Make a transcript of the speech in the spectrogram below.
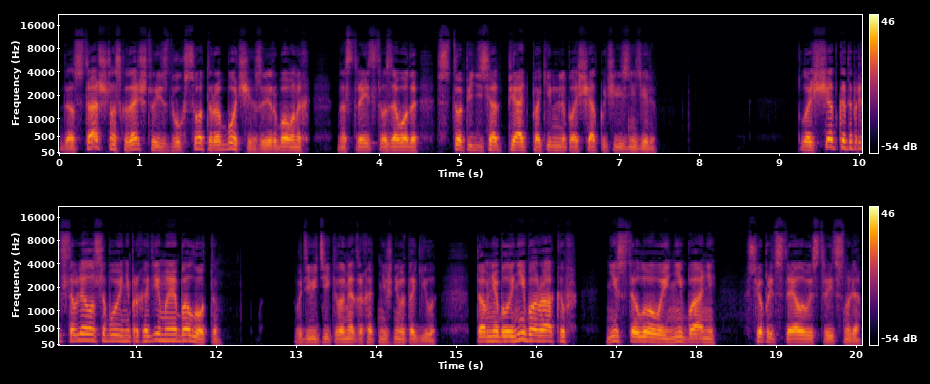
Достаточно сказать, что из двухсот рабочих, завербованных на строительство завода, 155 покинули площадку через неделю. Площадка-то представляла собой непроходимое болото в девяти километрах от Нижнего Тагила. Там не было ни бараков, ни столовой, ни бани, все предстояло выстроить с нуля.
